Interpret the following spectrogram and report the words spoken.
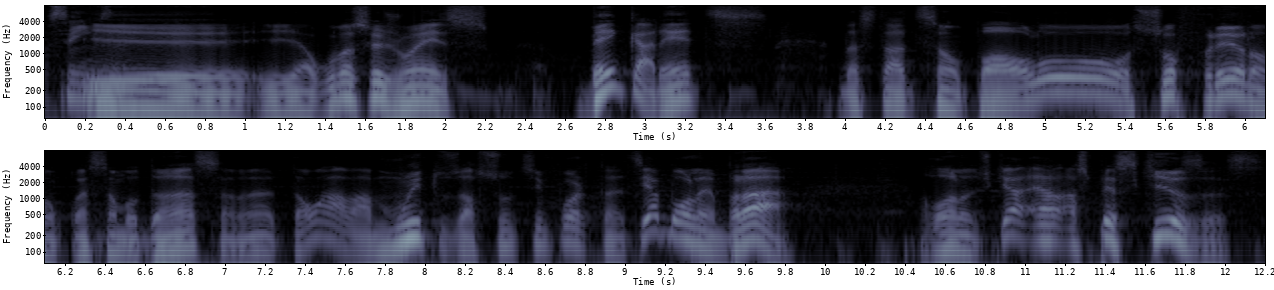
sim, e, sim. e algumas regiões bem carentes da cidade de São Paulo sofreram com essa mudança. Né? Então há, há, muitos assuntos importantes. E é bom lembrar, Ronald, que as pesquisas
